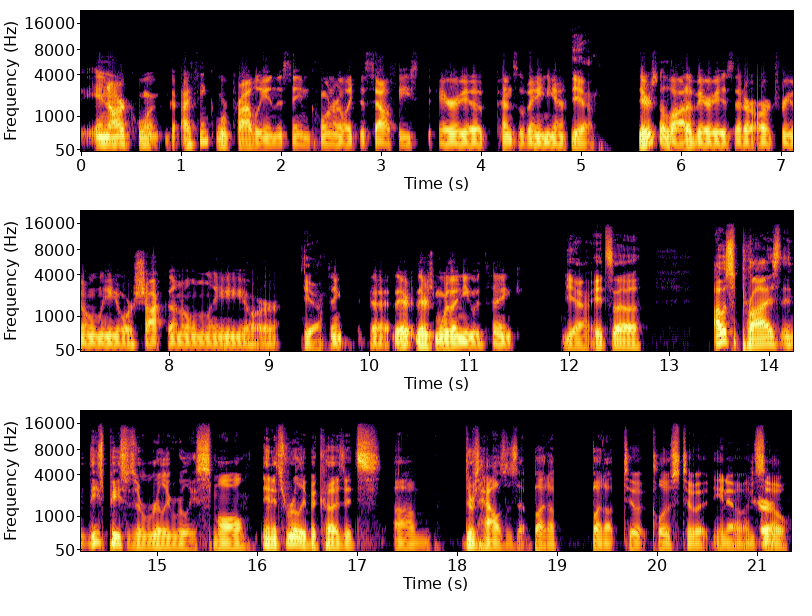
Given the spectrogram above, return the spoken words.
in our corner. I think we're probably in the same corner, like the southeast area of Pennsylvania. Yeah. There's a lot of areas that are archery only or shotgun only or Yeah. things like that. There, there's more than you would think. Yeah, it's Uh, I was surprised. And these pieces are really, really small, and it's really because it's um, there's houses that butt up, up to it, close to it, you know, and Sure. so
